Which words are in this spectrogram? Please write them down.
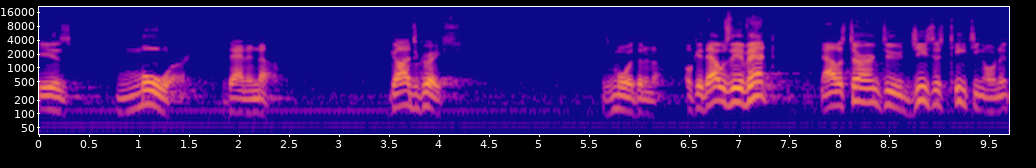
is more than enough. God's grace is more than enough. Okay, that was the event. Now let's turn to Jesus' teaching on it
